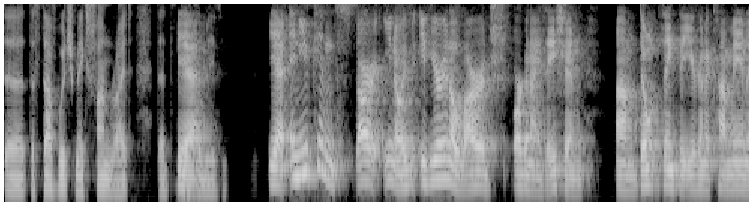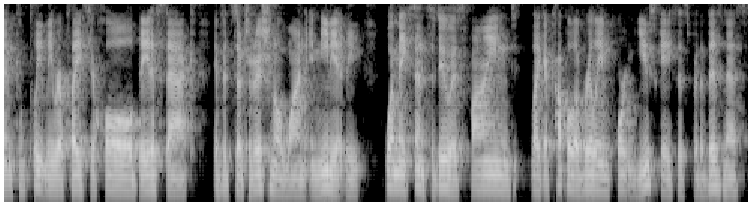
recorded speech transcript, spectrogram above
the the stuff which makes fun, right? That's that's yeah. amazing. Yeah, and you can start. You know, if if you're in a large organization, um, don't think that you're going to come in and completely replace your whole data stack if it's a traditional one immediately. What makes sense to do is find like a couple of really important use cases for the business,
